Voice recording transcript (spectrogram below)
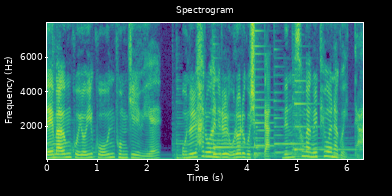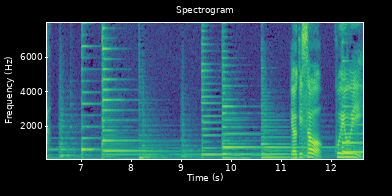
내 마음 고요히 고운 봄길 위에 오늘 하루 하늘을 우러르고 싶다는 소망을 표현하고 있다. 여기서 고요히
